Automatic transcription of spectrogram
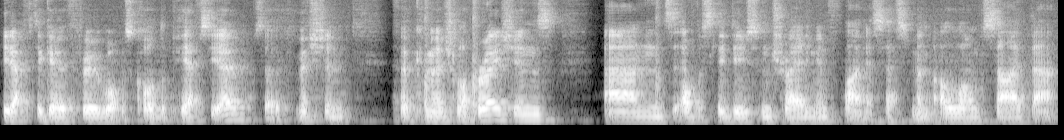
you'd have to go through what was called the PFCO, so Permission for Commercial Operations, and obviously do some training and flight assessment alongside that.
